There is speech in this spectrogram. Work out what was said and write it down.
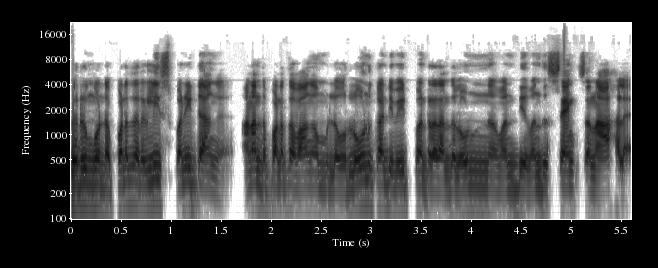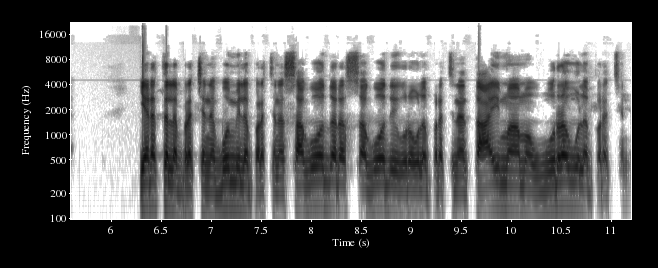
பெருங்கொண்ட பணத்தை ரிலீஸ் பண்ணிட்டாங்க. ஆனா அந்த பணத்தை வாங்க முடியல. ஒரு லோனுக்காண்டி வெயிட் பண்றாரு. அந்த லோன் வந்து வந்து சேங்ஷன் ஆகல. இடத்துல பிரச்சனை பூமியில பிரச்சனை சகோதர சகோதரி உறவுல பிரச்சனை தாய் மாமா உறவுல பிரச்சனை.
